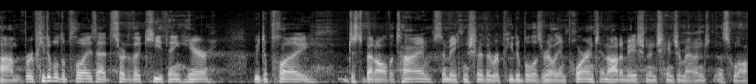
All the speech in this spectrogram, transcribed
Um, repeatable deploys, that's sort of the key thing here. We deploy just about all the time, so making sure they're repeatable is really important, and automation and change management as well.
